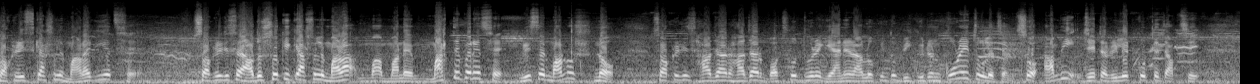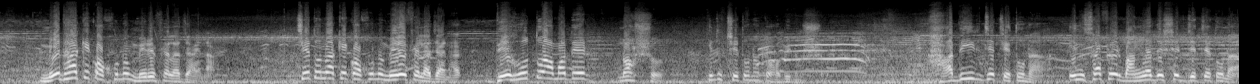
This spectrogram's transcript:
সক্রেটিস কি আসলে মারা গিয়েছে? সক্রেটিসের আদর্শ কি আসলে মারা মানে মারতে পেরেছে? গ্রিসের মানুষ? ন সক্রেটিস হাজার হাজার বছর ধরে জ্ঞানের আলো কিন্তু বিকিরণ করেই চলেছেন। সো আমি যেটা রিলেট করতে চাচ্ছি, মেধাকে কখনো মেরে ফেলা যায় না। চেতনাকে কখনো মেরে ফেলা যায় না। দেহ তো আমাদের নশ্বর, কিন্তু চেতনা তো অবিনশ্বর। হাদির যে চেতনা, ইনসাফের বাংলাদেশের যে চেতনা,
